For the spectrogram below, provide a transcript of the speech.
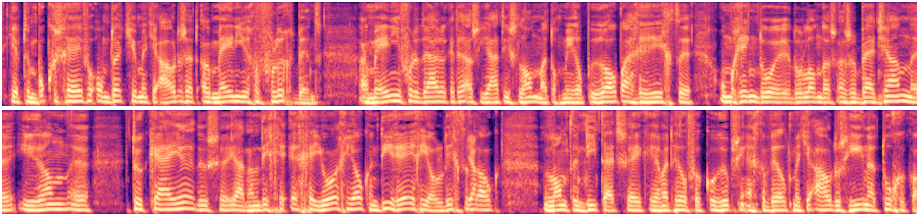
Je hebt een boek geschreven omdat je met je ouders uit Armenië gevlucht bent. Armenië, voor de duidelijkheid, een Aziatisch land... maar toch meer op Europa gericht. Eh, omringd door, door landen als Azerbeidzjan, eh, Iran, Turkije. Dus ja, dan lig je Georgië ook. En die regio ligt het ook. Land in die tijd zeker met heel veel corruptie en geweld... met je ouders hier naartoe gekomen.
